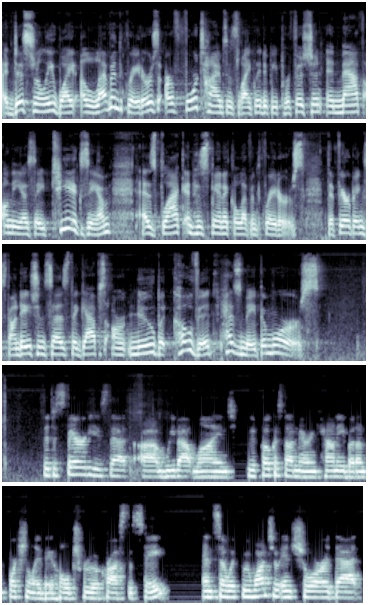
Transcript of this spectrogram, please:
Additionally, white 11th graders are four times as likely to be proficient in math on the SAT exam as black and Hispanic 11th graders. The Fairbanks Foundation says the gaps aren't new, but COVID has made them worse. The disparities that um, we've outlined, we've focused on Marion County, but unfortunately they hold true across the state. And so if we want to ensure that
